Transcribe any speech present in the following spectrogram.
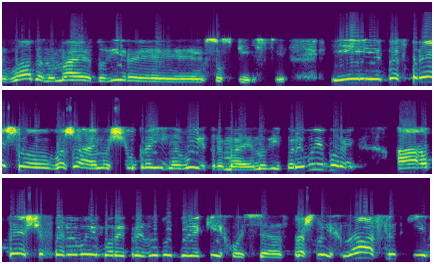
влада не має довіри в суспільстві. І безперечно вважаємо, що Україна витримає нові перевибори. А те, що перевибори призведуть до якихось е, страшних наслідків,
